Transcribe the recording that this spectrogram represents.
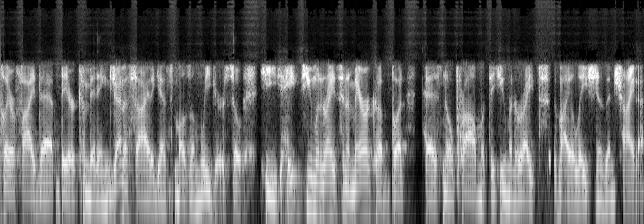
clarified that they are committing genocide against Muslim Uyghurs. So he hates human rights in America, but has no problem with the human rights violations in China.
